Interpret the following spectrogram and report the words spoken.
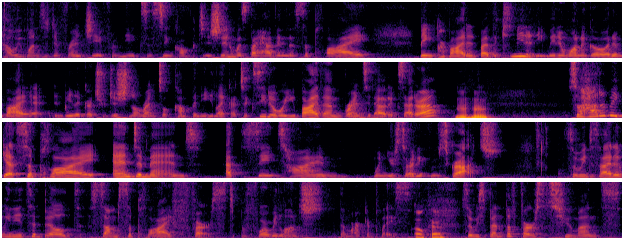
How we wanted to differentiate from the existing competition was by having the supply being provided by the community. We didn't want to go out and buy it and be like a traditional rental company like a tuxedo where you buy them, rent it out, etc. Mm-hmm. So how do we get supply and demand at the same time when you're starting from scratch? So we decided we need to build some supply first before we launch the marketplace. Okay. So we spent the first two months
